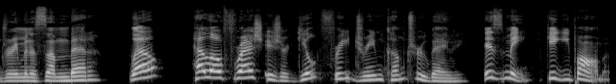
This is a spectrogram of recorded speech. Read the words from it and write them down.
Dreaming of something better? Well, HelloFresh is your guilt free dream come true, baby. It's me, Keke Palmer.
